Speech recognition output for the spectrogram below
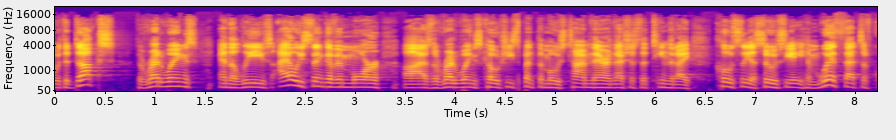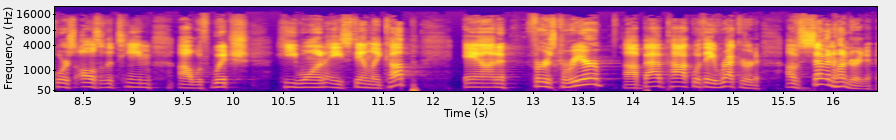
with the Ducks the Red Wings and the Leafs. I always think of him more uh, as the Red Wings coach. He spent the most time there, and that's just the team that I closely associate him with. That's, of course, also the team uh, with which he won a Stanley Cup. And for his career, uh, Babcock with a record of 700,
